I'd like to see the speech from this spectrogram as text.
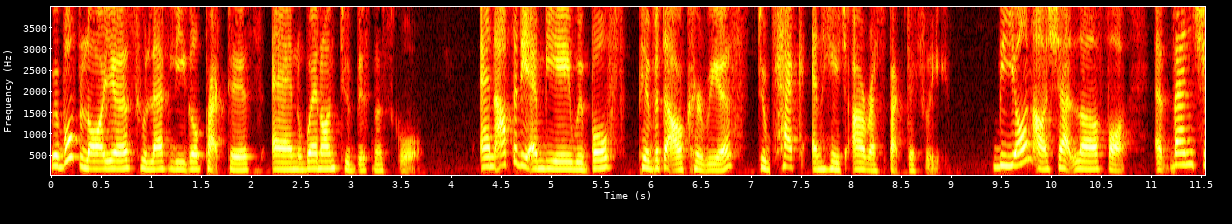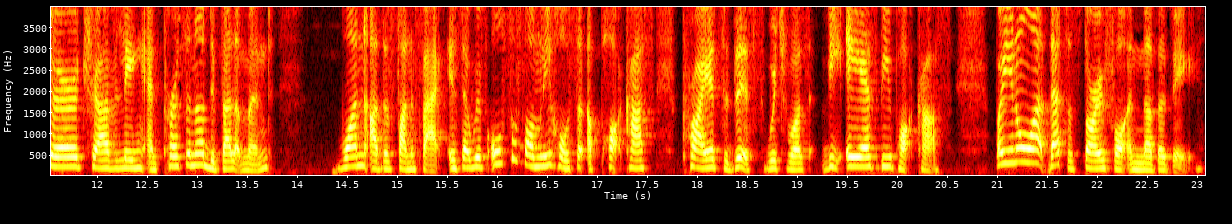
We're both lawyers who left legal practice and went on to business school. And after the MBA, we both pivoted our careers to tech and HR respectively. Beyond our shared love for adventure, traveling, and personal development, one other fun fact is that we've also formally hosted a podcast prior to this, which was the ASB podcast. But you know what? That's a story for another day.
